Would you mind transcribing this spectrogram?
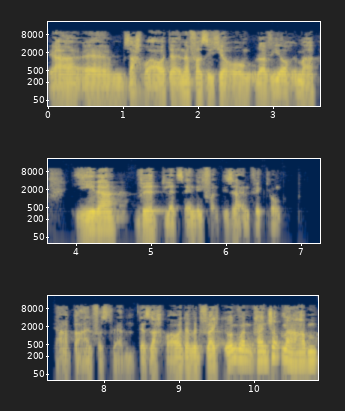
ja, äh, Sachbearbeiter in der Versicherung oder wie auch immer. Jeder wird letztendlich von dieser Entwicklung ja, beeinflusst werden. Der Sachbearbeiter wird vielleicht irgendwann keinen Job mehr haben,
